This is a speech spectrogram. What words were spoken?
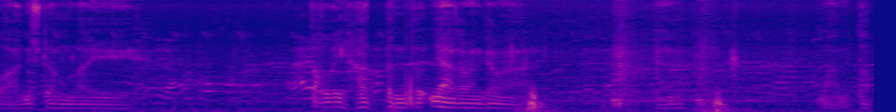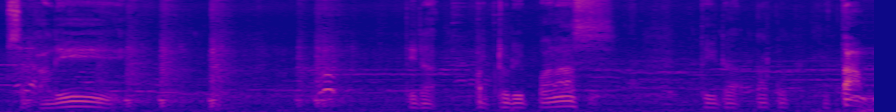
Wah ini sudah mulai terlihat bentuknya kawan-kawan. Ya. Mantap sekali. Tidak peduli panas tidak takut hitam.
